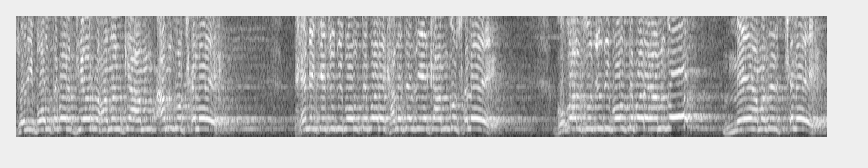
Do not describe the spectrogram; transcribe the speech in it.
যদি বলতে পারে জিয়াউর রহমানকে আম- আমগো ছেলে, ফেনীতে যদি বলতে পারে খালেদা জিয়াকে আমগো ছেলে, গোপালগঞ্জ যদি বলতে পারে আমগো মেয়ে আমাদের ছেলে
